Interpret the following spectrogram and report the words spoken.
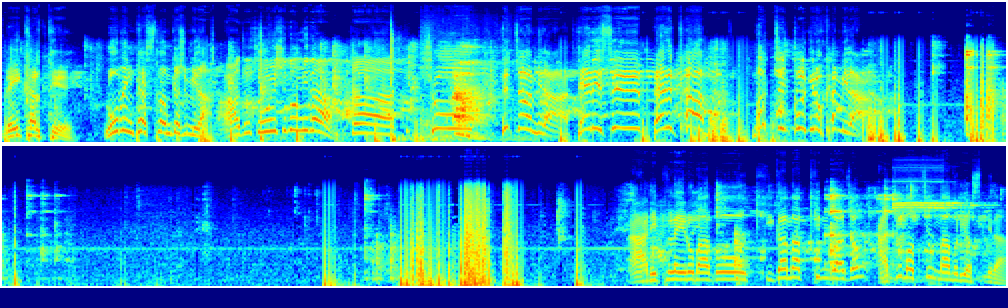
레이카르트. 로빙 패스 넘겨줍니다. 아주 좋은 시도입니다. 자, 슛! 득점합니다. 데니스 베르캄. 멋진 골 기록합니다. 아 리플레이로 봐도 기가 막힌 과정 아주 멋진 마무리였습니다.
